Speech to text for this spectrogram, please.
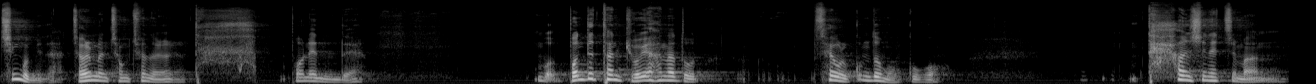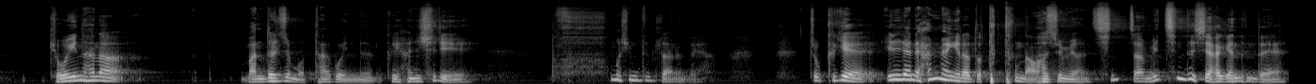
친구입니다. 젊은 청춘을 다 보냈는데 뭐 번듯한 교회 하나도 세울 꿈도 못 꾸고 다 헌신했지만 교인 하나 만들지 못하고 있는 그 현실이 너무 힘들다는 거예요. 좀 그게 1년에 한 명이라도 탁탁 나와주면 진짜 미친 듯이 하겠는데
